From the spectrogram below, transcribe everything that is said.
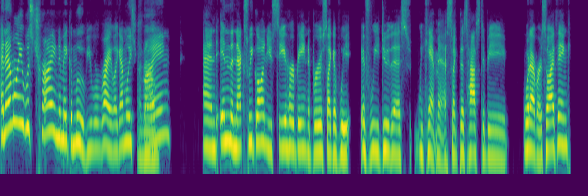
And Emily was trying to make a move. You were right. Like Emily's trying. And in the next week on, you see her being to Bruce, like if we if we do this, we can't miss. Like this has to be whatever. So I think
